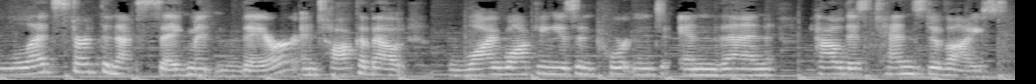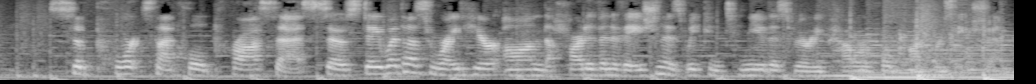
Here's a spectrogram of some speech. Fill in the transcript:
Let's start the next segment there and talk about why walking is important and then how this TENS device supports that whole process. So stay with us right here on the Heart of Innovation as we continue this very powerful conversation.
